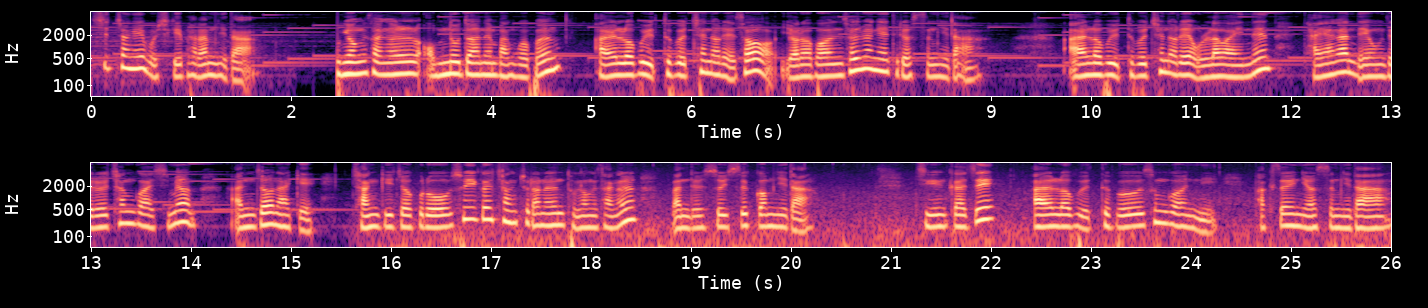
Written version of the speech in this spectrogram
시청해 보시기 바랍니다. 동영상을 업로드하는 방법은 아이러브 유튜브 채널에서 여러 번 설명해 드렸습니다. 아이러브 유튜브 채널에 올라와 있는 다양한 내용들을 참고하시면 안전하게 장기적으로 수익을 창출하는 동영상을 만들 수 있을 겁니다. 지금까지 아이러브 유튜브 승구언니 박서인이었습니다.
